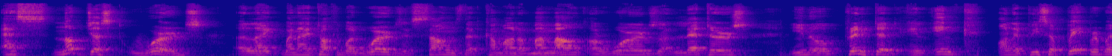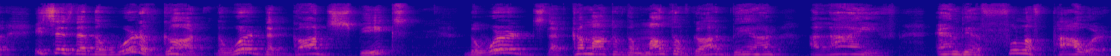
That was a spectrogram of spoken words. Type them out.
as not just words. Uh, like when I talk about words, it's sounds that come out of my mouth, or words, or letters, you know, printed in ink on a piece of paper. But it says that the word of God, the word that God speaks, the words that come out of the mouth of God, they are alive and they are full of power.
